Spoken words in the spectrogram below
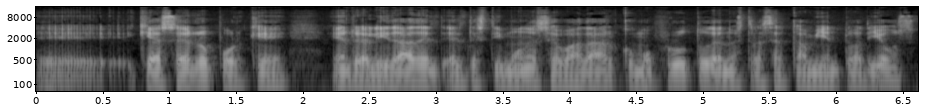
eh, que hacerlo porque en realidad el, testimonio se va a dar como fruto de nuestro acercamiento a Dios.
